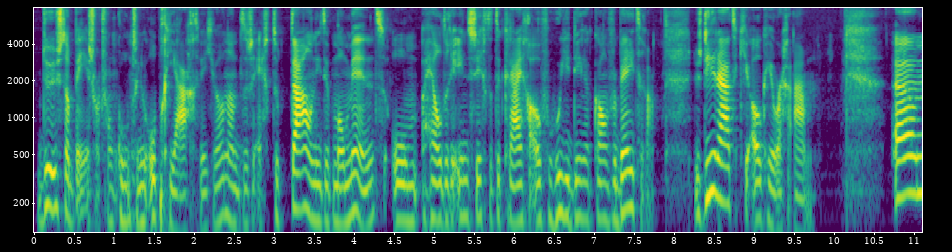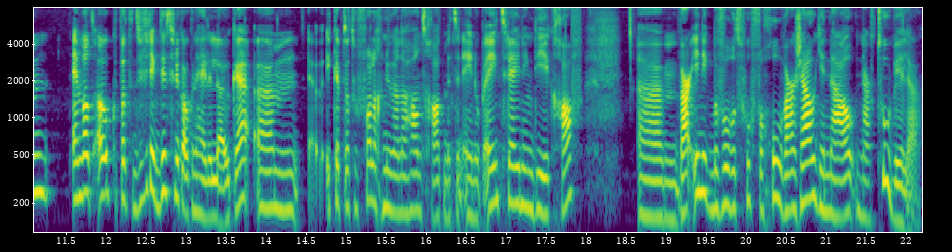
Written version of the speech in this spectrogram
Dus dan ben je een soort van continu opgejaagd, weet je wel. Dan is echt totaal niet het moment om heldere inzichten te krijgen over hoe je dingen kan verbeteren. Dus die raad ik je ook heel erg aan. Ehm, en wat ook, wat, dit, vind ik, ook een hele leuke. Um, ik heb dat toevallig nu aan de hand gehad met een één op één training die ik gaf. Um, waarin ik bijvoorbeeld vroeg van, goh, waar zou je nou naartoe willen?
